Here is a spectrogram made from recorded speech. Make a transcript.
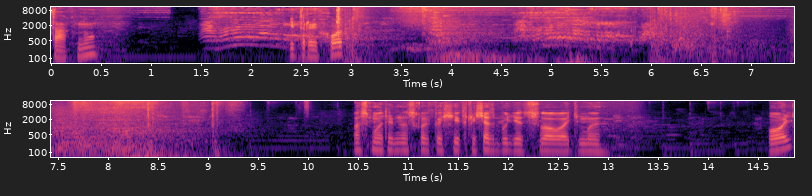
Так, ну. Хитрый ход. Посмотрим, насколько хитрый. Сейчас будет слово тьмы. Боль.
